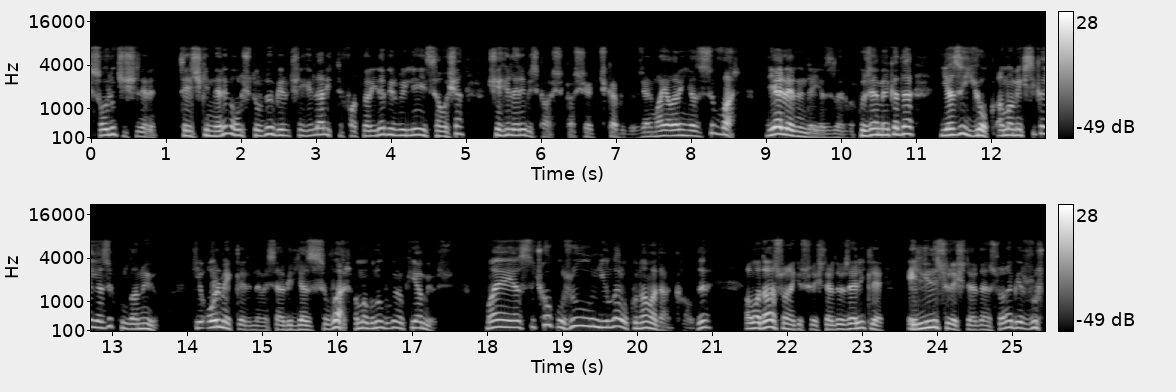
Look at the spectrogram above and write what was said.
soylu kişilerin, seçkinlerin oluşturduğu bir şehirler ittifaklarıyla birbirliğiyle savaşan şehirleri biz karşı karşıya çıkabiliyoruz. Yani Mayaların yazısı var. Diğerlerinin de yazıları var. Kuzey Amerika'da yazı yok ama Meksika yazı kullanıyor. Ki Olmeklerinde mesela bir yazısı var ama bunu bugün okuyamıyoruz. Maya yazısı çok uzun yıllar okunamadan kaldı. Ama daha sonraki süreçlerde özellikle 50'li süreçlerden sonra bir Rus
